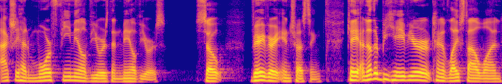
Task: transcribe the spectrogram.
actually had more female viewers than male viewers. So very, very interesting. Okay, another behavior kind of lifestyle one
